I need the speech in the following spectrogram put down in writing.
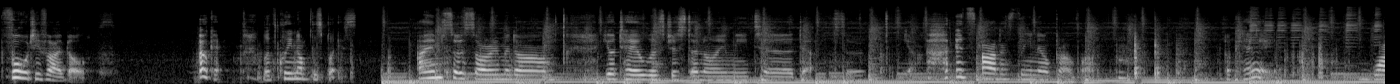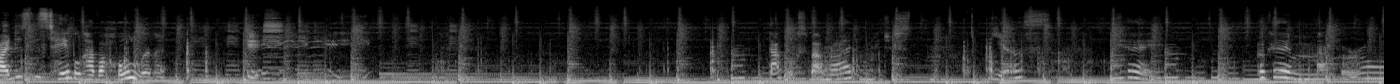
forty-five dollars. Okay, let's clean up this place. I am so sorry, madame. Your tail was just annoying me to death, so yeah. It's honestly no problem. Okay. Why does this table have a hole in it? That looks about right. Let me just. Yes. Okay. Okay, macaron.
